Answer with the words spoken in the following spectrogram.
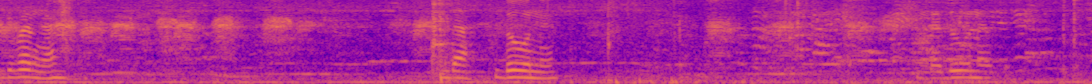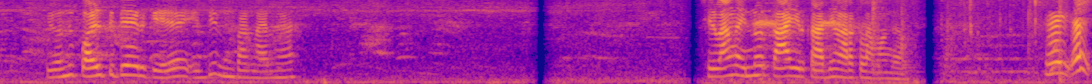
இது பாருங்க. இந்த தூணு இந்த தூணு இருக்கு. இது வந்து பழுத்துட்டே இருக்கு. எப்படி இருக்குன்னு பார்க்கலாம் இருங்க சரி வாங்க. இன்னொரு காய் இருக்கு? அதையும் அறக்கலாம். வாங்க. ஏய் ஏய்.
